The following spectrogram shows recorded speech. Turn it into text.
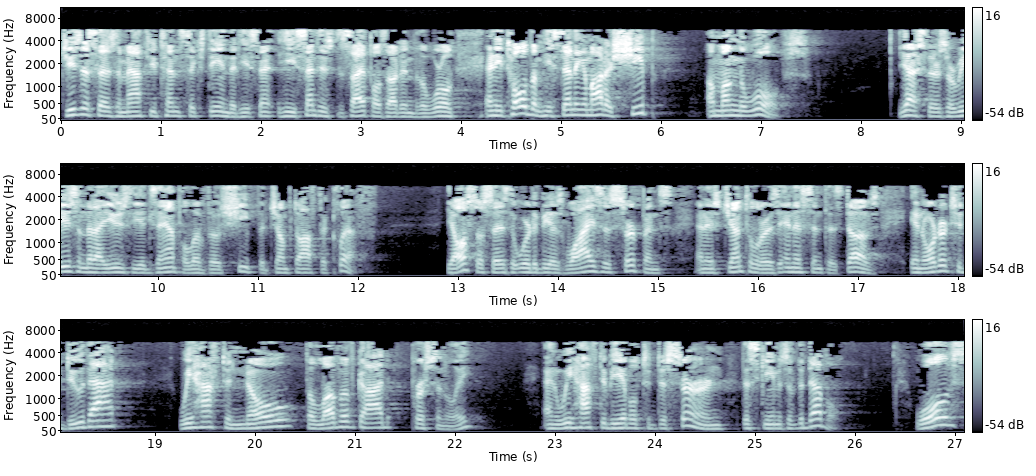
Jesus says in Matthew 10:16 that he sent, he sent his disciples out into the world and he told them he's sending them out as sheep among the wolves. Yes, there's a reason that I use the example of those sheep that jumped off the cliff. He also says that we're to be as wise as serpents and as gentle or as innocent as doves. In order to do that, we have to know the love of God personally and we have to be able to discern the schemes of the devil. Wolves,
